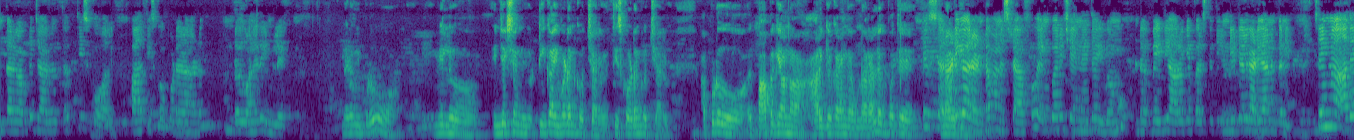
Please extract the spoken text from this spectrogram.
ఉంటారు కాబట్టి జాగ్రత్త తీసుకోవాలి. పాలు తీసుకోకూడదు ఉండదు అనేది ఏం లేదు. మేడం ఇప్పుడు వీళ్ళు ఇంజెక్షన్ టీకా ఇవ్వడానికి వచ్చారు తీసుకోవడానికి వచ్చారు. అప్పుడు పాపకి ఏమన్నా ఆరోగ్యకరంగా ఉన్నారా? లేకపోతే అడిగారంట మన స్టాఫ్ ఎంక్వైరీ చేయండి అయితే ఇవ్వము. అంటే బేబీ ఆరోగ్య పరిస్థితి ఇన్ డీటెయిల్గా అడిగానుకని సేమ్ అదే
